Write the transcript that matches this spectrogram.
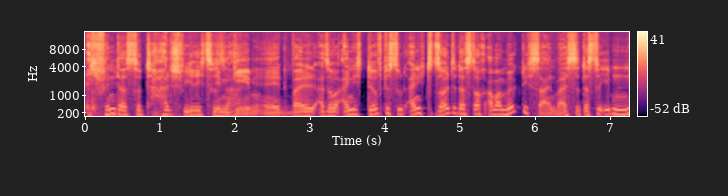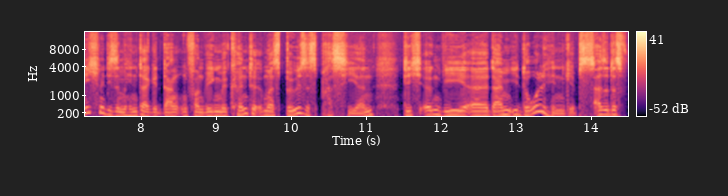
Ich finde das total schwierig zu Hingeben. sagen, ey, weil also eigentlich dürftest du, eigentlich sollte das doch aber möglich sein, weißt du, dass du eben nicht mit diesem Hintergedanken von wegen mir könnte irgendwas Böses passieren, dich irgendwie äh, deinem Idol hingibst. Also das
